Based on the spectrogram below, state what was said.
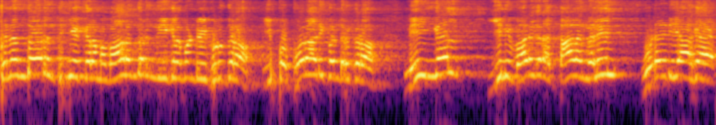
தினந்தோறும் திங்கட்கிழமை வாரந்தோறும் திங்கக்கிழமை கொண்டு போய் கொடுக்கிறோம். இப்ப போராடி கொண்டிருக்கிறோம். நீங்கள் இனி வருகிற காலங்களில் உடனடியாக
